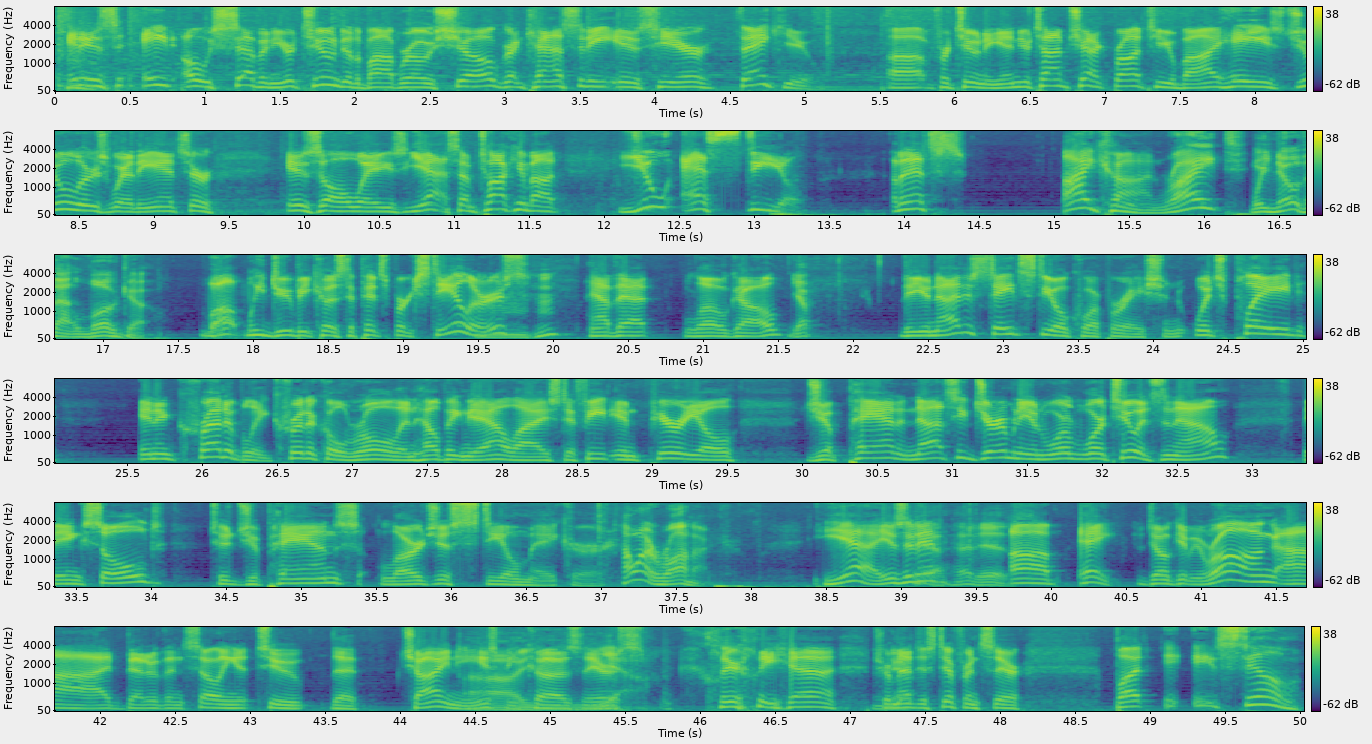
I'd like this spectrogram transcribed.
It is 8.07. You're tuned to the Bob Rose Show. Greg Cassidy is here. Thank you uh, for tuning in. Your time check brought to you by Hayes Jewelers, where the answer is always yes. I'm talking about U.S. Steel. I mean, that's icon, right? We know that logo. Well, we do because the Pittsburgh Steelers Mm-hmm. have that logo. Yep. The United States Steel Corporation, which played an incredibly critical role in helping the Allies defeat Imperial Japan and Nazi Germany in World War II, it's now being sold to Japan's largest steelmaker. How ironic. Yeah, isn't Yeah, it? that is. Uh, hey, don't get me wrong. Uh, better than selling it to the Chinese Uh, because there's yeah. clearly a tremendous difference there. But it, it's still,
